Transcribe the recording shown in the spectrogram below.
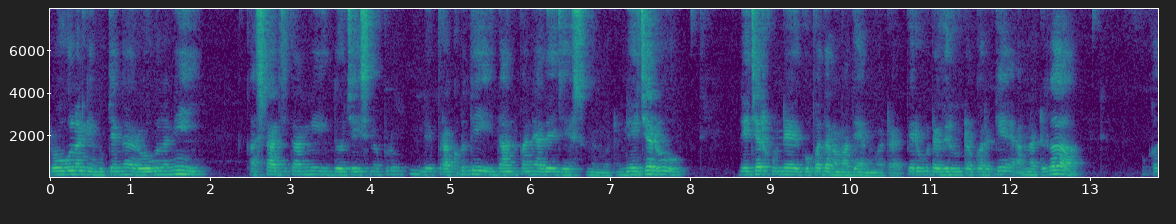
రోగులని ముఖ్యంగా రోగులని కష్టార్జితాన్ని దోచేసినప్పుడు ప్రకృతి దాని పని అదే చేస్తుంది అనమాట నేచరు నేచర్కు ఉండే గొప్పదనం అదే అనమాట పెరుగుట విరుగుట కొరకే అన్నట్టుగా ఒక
